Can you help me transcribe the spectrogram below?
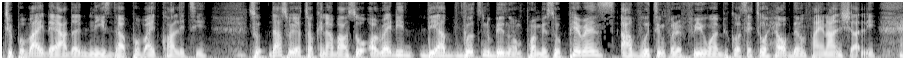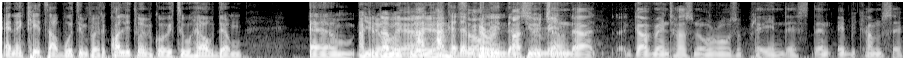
to provide the other needs that provide quality. So that's what you're talking about. So already they are voting based on promise. So parents are voting for the free one because it will help them financially. And then kids are voting for the quality one because it will help them um, you know, Academically, yeah. academically so in the assuming future. that government has no role to play in this, then it becomes a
